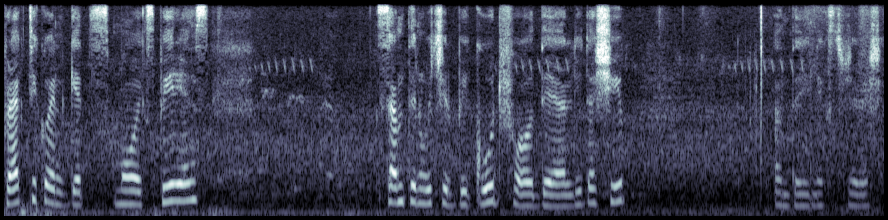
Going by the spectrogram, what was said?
practical and get more experience, something which will be good for their leadership and the next generation.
